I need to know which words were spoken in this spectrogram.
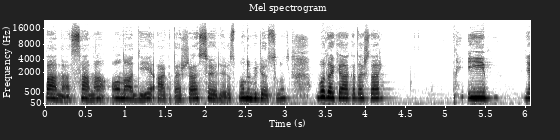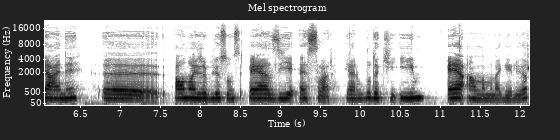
bana, sana, ona diye arkadaşlar söylüyoruz. Bunu biliyorsunuz. Buradaki arkadaşlar im yani e, Almanca'da biliyorsunuz er, sie, es var. Yani buradaki im er anlamına geliyor.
